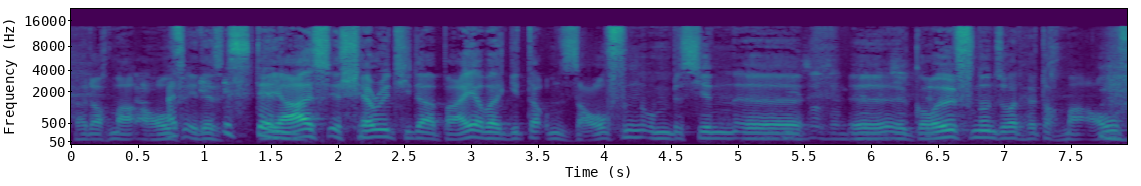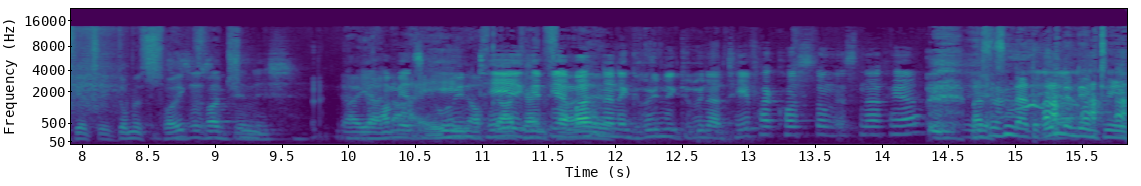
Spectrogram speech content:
Hör doch mal auf. Was ey, das, ist denn? Ja, es ist Charity dabei, aber es geht da um Saufen, um ein bisschen äh, äh, Golfen und so was. Hört doch mal auf, jetzt ey, dummes Zeug quatschen. Ja, ja, wir haben nein, jetzt grünen Tee. Könnt ihr machen eine grüne, grüner Tee-Verkostung ist nachher? Was ist denn da drin in dem Tee?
